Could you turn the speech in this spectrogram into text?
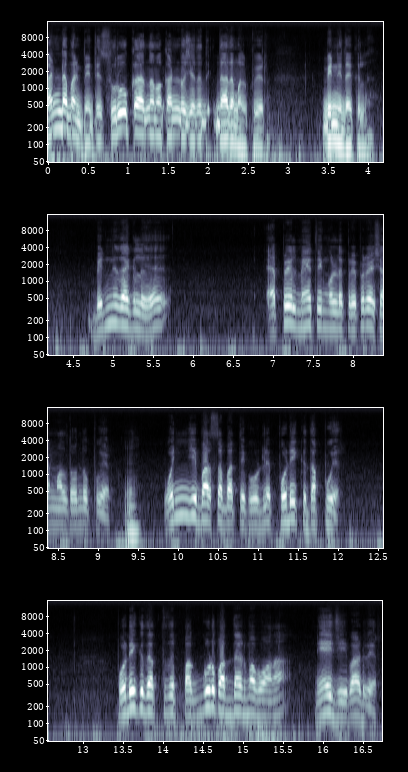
ಕಂಡ ಪನ್ಪೆಂತೆ ಸುರುಕ ನಮ್ಮ ಕಂಡು ಜೊತೆ ದಾದ ಮಲ್ಪುವೆರು. ಬೆನ್ನಿದಕಲ್. ಬೆನ್ನಿದಾಗಲು ಏಪ್ರಿಲ್ ಮೇ ತಿಂಗಳ ಪ್ರಿಪರೇಷನ್ ಮಲ್ತ ಒಂದು ಒಂಜಿ ಬರ್ಸ ಬತ್ತಿ ಕೂಡ್ಲೆ ಪೊಡಿಕ್ ದಪ್ಪುವೇರು ಪೊಡಿಕ್ ದತ್ತದ ಪಗ್ಗುಡು ಪದ್ನೆಡ್ಮ ಪೋನ ನೇಜಿ ಬಾಡುವೇರು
